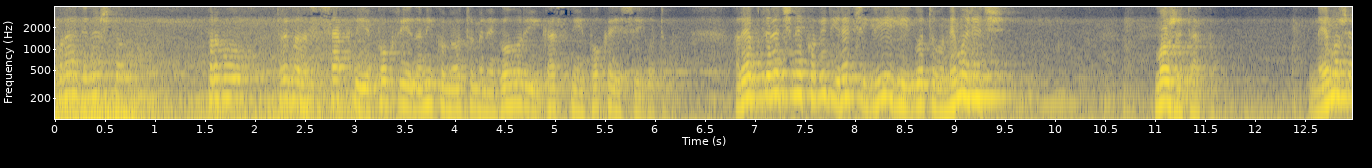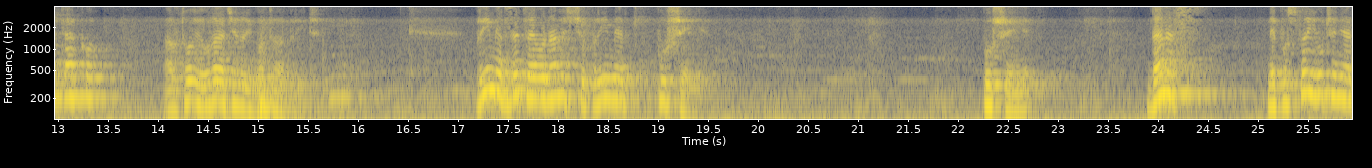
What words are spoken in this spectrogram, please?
ako radi nešto, prvo treba da se sakrije, pokrije, da nikome o tome ne govori i kasnije pokaje se i gotovo. Ali ako te već neko vidi, reci grijeh i gotovo, nemoj reći. Može tako. Ne može tako, ali to je urađeno i gotova priča. Primjer, zato evo navešću primjer pušenje. Pušenje. Danas ne postoji učenja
